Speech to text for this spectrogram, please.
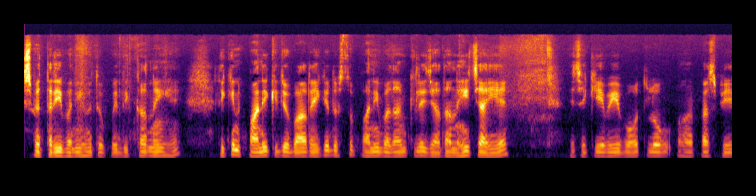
इसमें तरी बनी हुई तो कोई दिक्कत नहीं है। लेकिन पानी की जो बात रहेगी दोस्तों पानी बादाम के लिए ज़्यादा नहीं चाहिए। जैसे कि अभी बहुत लोग हमारे पास भी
